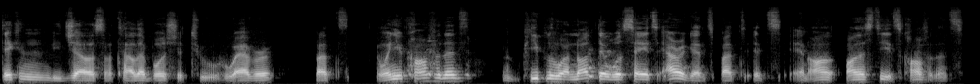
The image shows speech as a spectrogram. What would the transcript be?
they can be jealous or tell their bullshit to whoever but when you're confident, people who are not, they will say it's arrogance, but it's in all, honesty, it's confidence.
